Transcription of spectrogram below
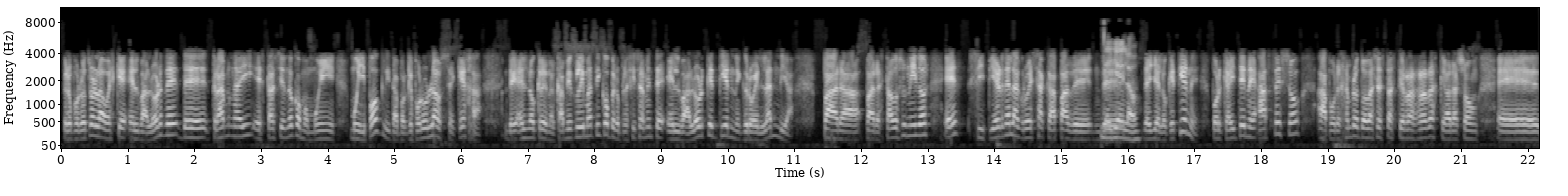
pero por otro lado es que el valor de, de, Trump ahí está siendo como muy muy hipócrita, porque por un lado se queja de él no cree en el cambio climático, pero precisamente el valor que tiene Groenlandia para, para Estados Unidos es si pierde la gruesa capa de, hielo. de hielo que tiene, porque ahí tiene acceso a, por ejemplo, todas estas tierras raras que ahora son, eh,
